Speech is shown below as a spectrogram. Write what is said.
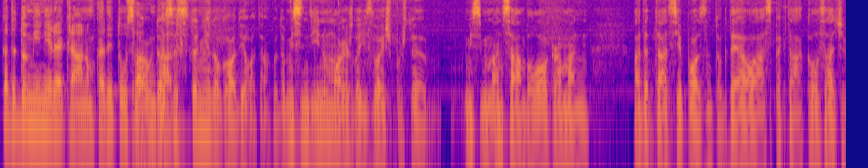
kada dominira ekranom, kada je tu u svakom da, kadru. Da se to nije dogodilo, tako da mislim Dinu moraš da izdvojiš, pošto je mislim, ansambl ogroman, adaptacije poznatog dela, spektakl, sad će,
